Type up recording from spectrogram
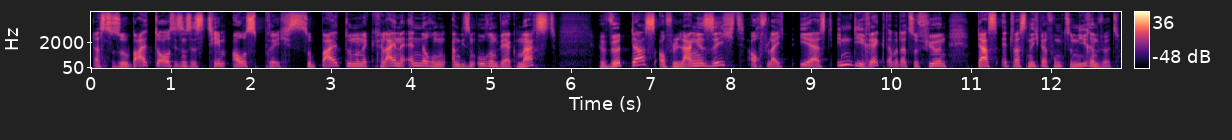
dass du, sobald du aus diesem System ausbrichst, sobald du nur eine kleine Änderung an diesem Uhrenwerk machst, wird das auf lange Sicht, auch vielleicht eher erst indirekt, aber dazu führen, dass etwas nicht mehr funktionieren wird.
